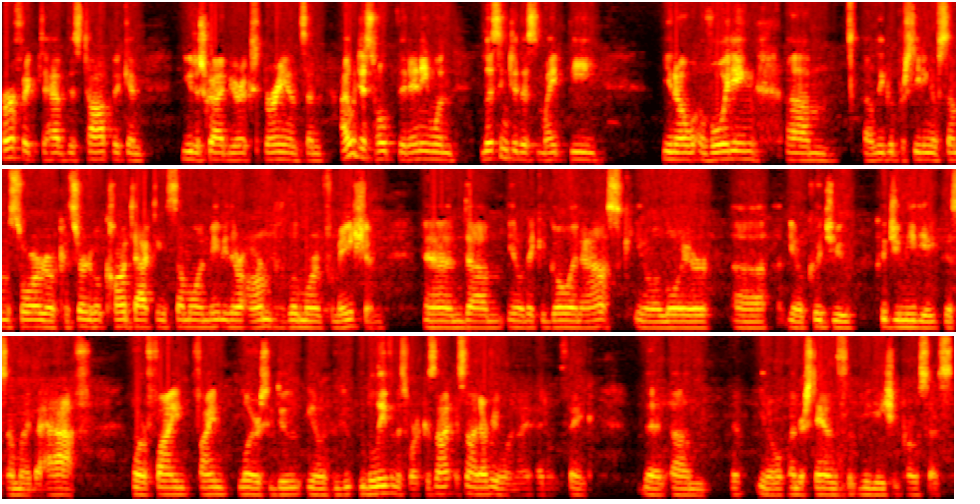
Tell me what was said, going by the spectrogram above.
perfect to have this topic and you describe your experience. And I would just hope that anyone listening to this might be you know, avoiding um, a legal proceeding of some sort or concerned about contacting someone, maybe they're armed with a little more information, and um, you know, they could go and ask, you know, a lawyer, uh, you know, could you could you mediate this on my behalf, or find find lawyers who do, you know, who, who believe in this work, because not it's not everyone, I, I don't think, that um, that you know understands the mediation process.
